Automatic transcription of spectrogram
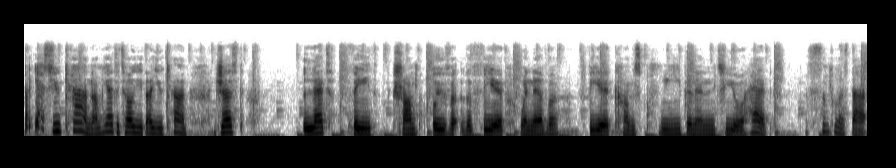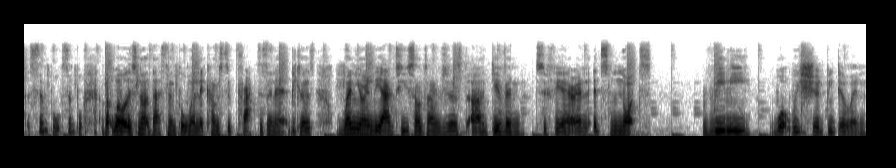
But yes, you can. I'm here to tell you that you can. Just let faith trump over the fear whenever fear comes creeping into your head. Simple as that. Simple, simple. But well, it's not that simple when it comes to practicing it because when you're in the act, you sometimes just are given to fear, and it's not really what we should be doing.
